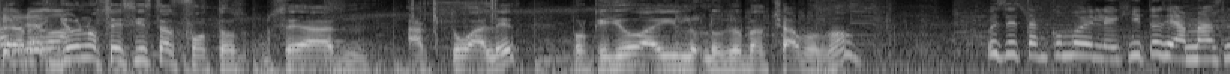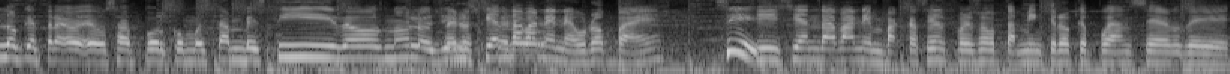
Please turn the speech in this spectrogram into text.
pero luego- yo no sé si estas fotos sean actuales, porque yo ahí lo- los veo más chavos, ¿no? Pues están como de lejitos y además lo que trae, o sea, por cómo están vestidos, ¿no? Los Pero jeans, sí andaban en Europa, ¿eh? Sí. Sí, sí andaban en vacaciones, por eso también creo que puedan ser de,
